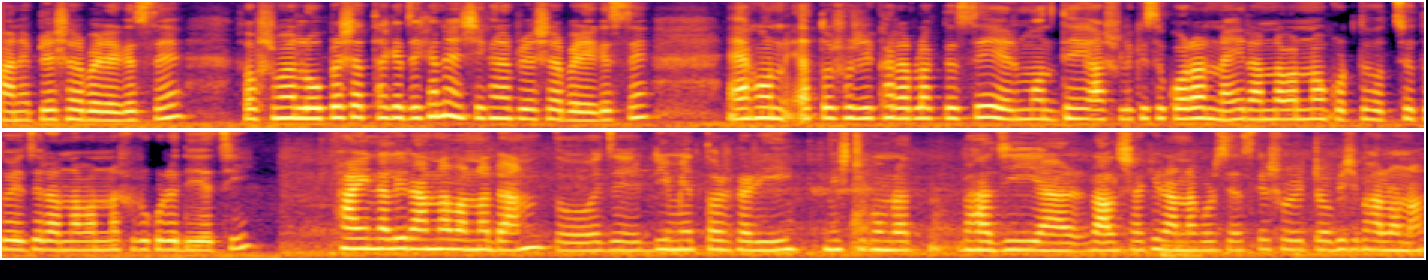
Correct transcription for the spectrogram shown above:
মানে প্রেশার বেড়ে গেছে। সবসময় লো প্রেশার থাকে যেখানে সেখানে প্রেশার বেড়ে গেছে। এখন এত শরীর খারাপ লাগতেছে এর মধ্যে আসলে কিছু করার নাই রান্নাবান্নাও করতে হচ্ছে। তো এই যে রান্নাবান্না শুরু করে দিয়েছি। ফাইনালি রান্নাবান্না ডান তো এই যে ডিমের তরকারি মিষ্টি কুমড়া ভাজি আর লাল শাকি রান্না করছি। আজকে শরীরটাও বেশি ভালো না।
